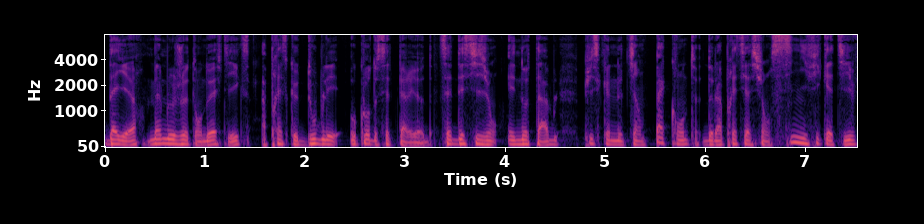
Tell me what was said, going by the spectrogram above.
D'ailleurs, même le jeton de FTX a presque doublé au cours de cette période. Cette décision est notable puisqu'elle ne tient pas compte de l'appréciation significative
